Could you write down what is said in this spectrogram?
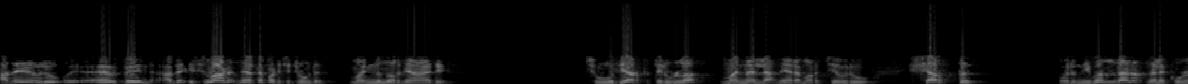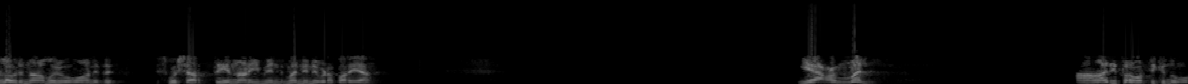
അത് ഒരു പിന്നെ അത് ഇസ്മാണ് നേരത്തെ പഠിച്ചിട്ടുണ്ട്. മൻ എന്ന് പറഞ്ഞ ആര്. ചോദ്യാർത്ഥത്തിലുള്ള മന്നല്ല നേരെ മറിച്ച് ഒരു ഷർത്ത് ഒരു നിബന്ധന നിലക്കുള്ള ഒരു നാമരൂപമാണിത്. ഇസ്മു ഷർത്ത് എന്നാണ് ഈ മണ്ണിന് ഇവിടെ പറയാ. യമൽ ആര് പ്രവർത്തിക്കുന്നുവോ?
